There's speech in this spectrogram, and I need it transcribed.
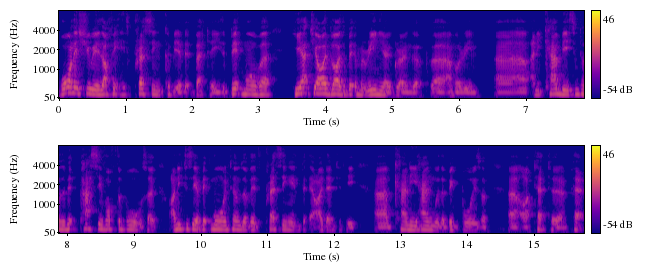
one issue is I think his pressing could be a bit better. He's a bit more of a he actually idolised a bit of Mourinho growing up, uh, Amorim. Uh, and he can be sometimes a bit passive off the ball. So I need to see a bit more in terms of his pressing identity. Um, can he hang with the big boys of uh, Arteta and Pep?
